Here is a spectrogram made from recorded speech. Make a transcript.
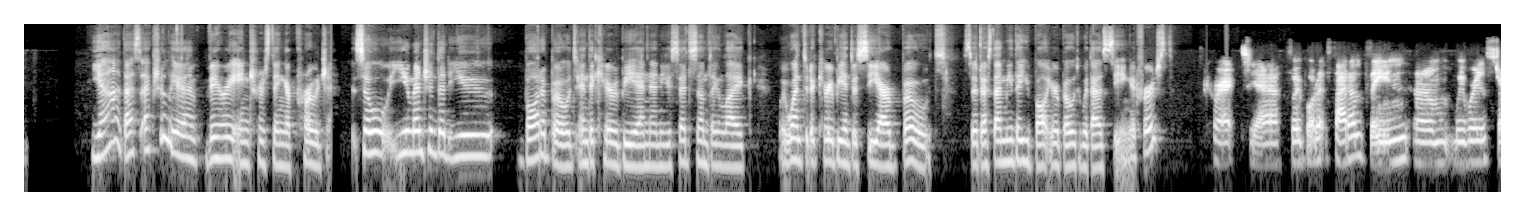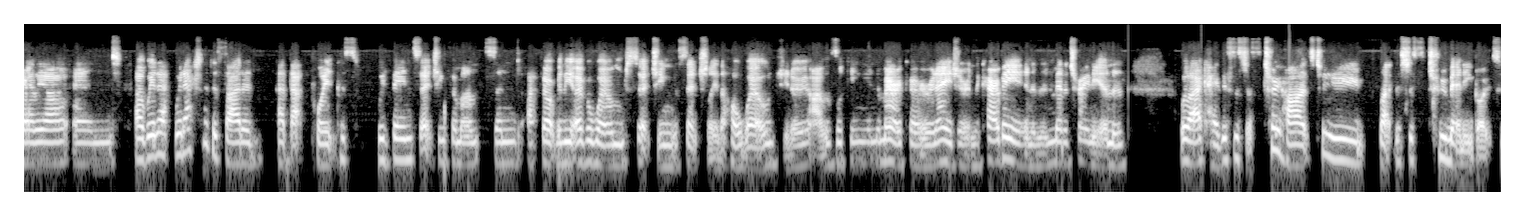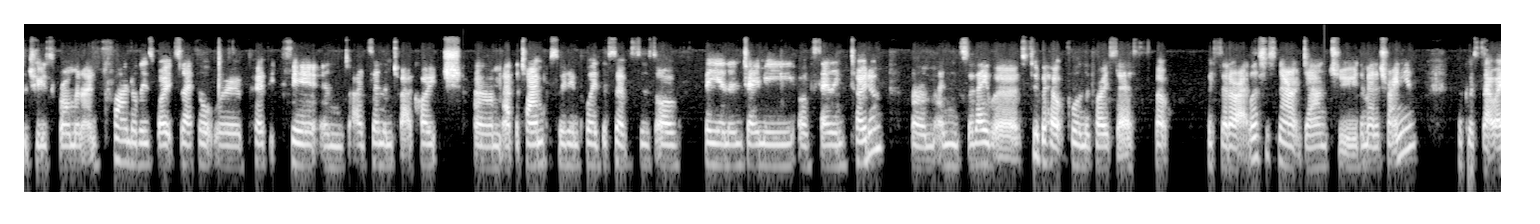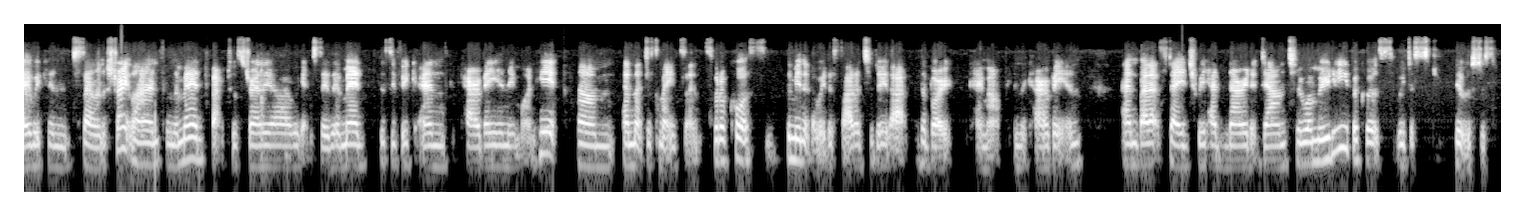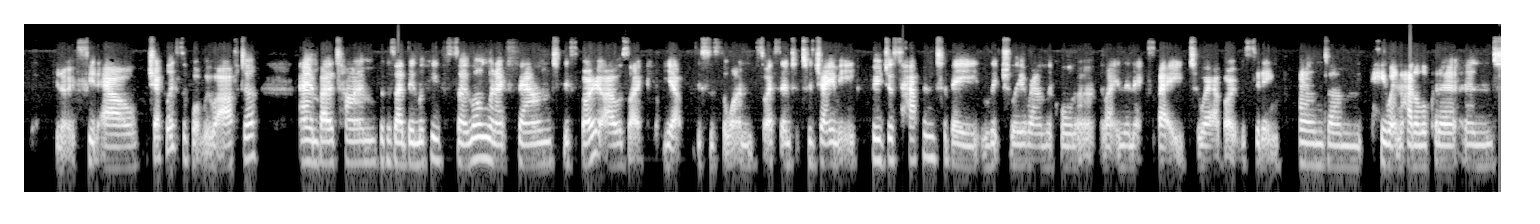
yeah that's actually a very interesting approach so you mentioned that you bought a boat in the caribbean and you said something like we went to the caribbean to see our boat so does that mean that you bought your boat without seeing it first correct. Yeah. So we bought it sight unseen. Um, we were in Australia, and uh, we'd we'd actually decided at that point because we'd been searching for months and I felt really overwhelmed searching essentially the whole world. You know, I was looking in America and Asia and the Caribbean and then Mediterranean and we're like, okay, this is just too hard. It's too like there's just too many boats to choose from and I'd find all these boats that I thought were a perfect fit and I'd send them to our coach um, at the time because we'd employed the services of Ian and Jamie of Sailing Totem. Um, and so they were super helpful in the process. We said, all right, let's just narrow it down to the Mediterranean because that way we can sail in a straight line from the Med back to Australia. We get to see the Med, Pacific, and Caribbean in one hit. Um, and that just made sense. But of course, the minute that we decided to do that, the boat came up in the Caribbean. And by that stage, we had narrowed it down to a Moody because we just, it was just, you know, fit our checklist of what we were after. And by the time, because I'd been looking for so long, when I found this boat, I was like, yep, this is the one. So I sent it to Jamie, who just happened to be literally around the corner, like in the next bay to where our boat was sitting. And um, he went and had a look at it. And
